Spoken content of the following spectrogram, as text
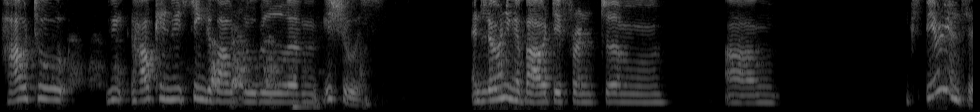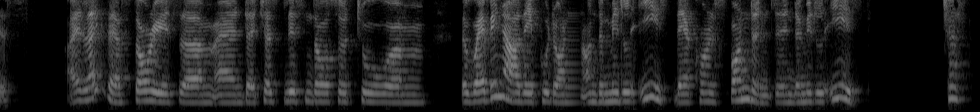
How to we, how can we think about global um, issues and learning about different um, um, experiences. I like their stories, um, and I just listened also to um, the webinar they put on on the Middle East. Their correspondent in the Middle East, just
